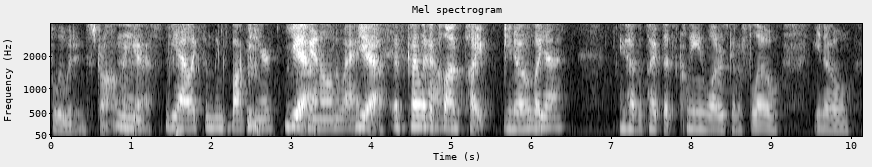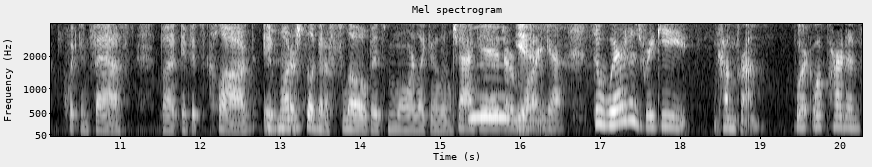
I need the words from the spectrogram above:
fluid and strong, mm. I guess. Yeah, like something's blocking your yeah. channel in a way. Yeah, it's kind of like a clogged pipe, you know? Like yeah. you have a pipe that's clean, water's going to flow, you know, quick and fast. But if it's clogged, it mm-hmm. water's still going to flow, but it's more like a little jagged or yeah. more, yeah. So where does Reiki come from? Where, what part of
